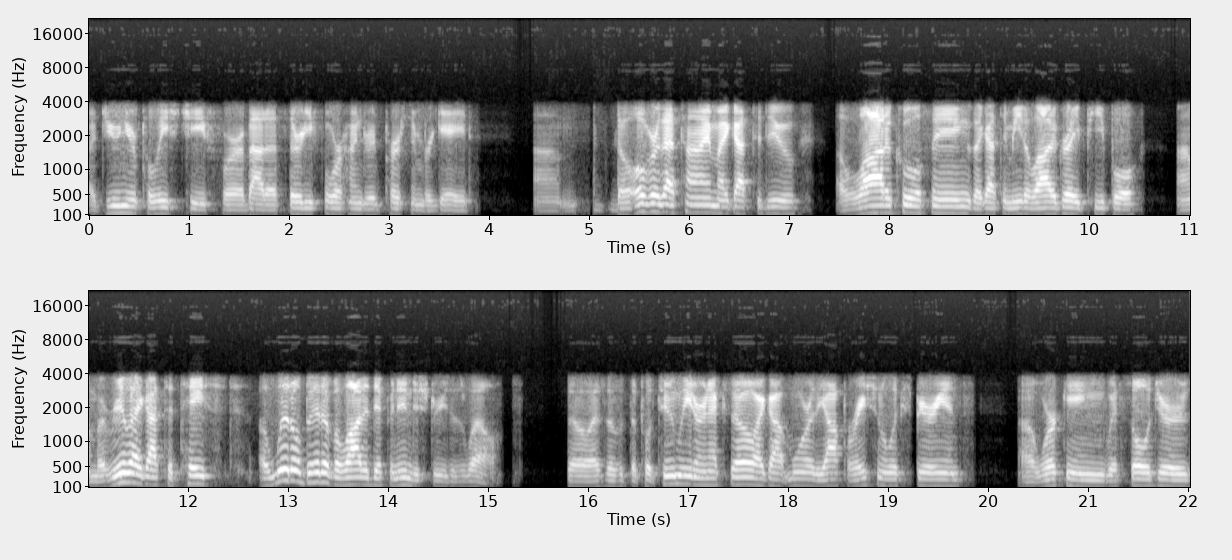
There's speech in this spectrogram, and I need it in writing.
a junior police chief for about a 3,400 person brigade. Um, so over that time, I got to do a lot of cool things. I got to meet a lot of great people, um, but really, I got to taste a little bit of a lot of different industries as well. So as the, the platoon leader in XO, I got more of the operational experience, uh, working with soldiers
